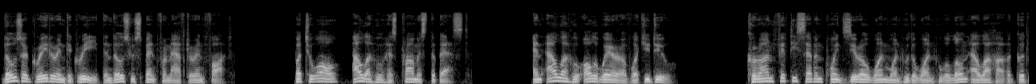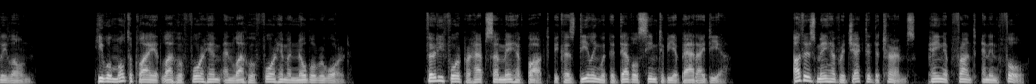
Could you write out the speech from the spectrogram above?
Those are greater in degree than those who spent from after and fought. But to all, Allah who has promised the best. And Allah who all aware of what you do. Quran 57.011 Who the one who will loan Allah a goodly loan. He will multiply it lahu for him and lahu for him a noble reward. 34 Perhaps some may have balked because dealing with the devil seemed to be a bad idea. Others may have rejected the terms, paying up front and in full,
